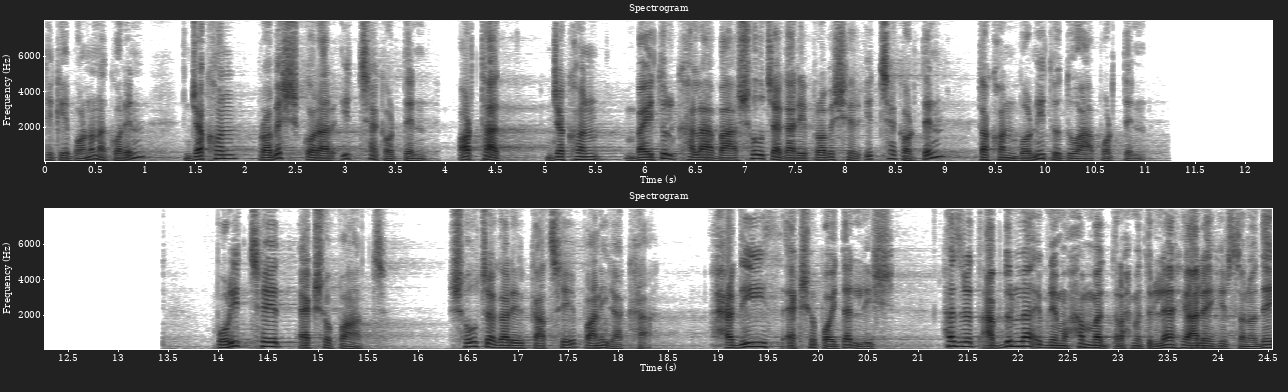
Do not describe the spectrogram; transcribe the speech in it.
থেকে বর্ণনা করেন, যখন প্রবেশ করার ইচ্ছা করতেন, অর্থাৎ যখন বাইতুল খালা বা শৌচাগারে প্রবেশের ইচ্ছা করতেন, তখন বর্ণিত দোয়া পড়তেন। পরিচ্ছেদ একশো পাঁচ। শৌচাগারের কাছে পানি রাখা। হাদিস একশো পঁয়তাল্লিশ। হজরত আবদুল্লাহ ইবনে মোহাম্মদ রহমতুল্লাহ আলহির সনদে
